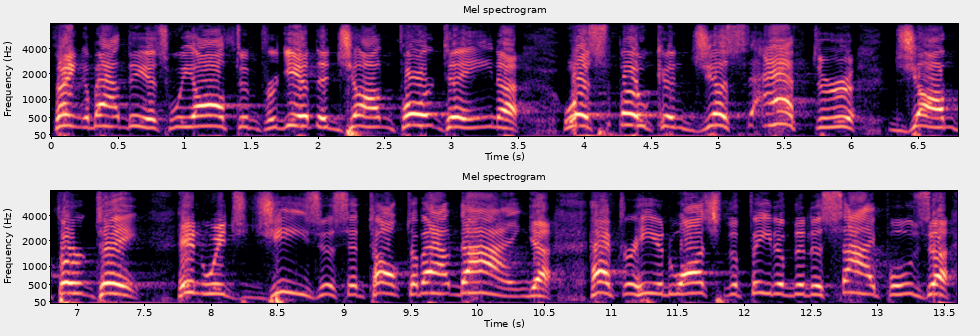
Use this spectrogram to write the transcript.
Think about this. We often forget that John 14 uh, was spoken just after John 13, in which Jesus had talked about dying uh, after he had washed the feet of the disciples uh,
